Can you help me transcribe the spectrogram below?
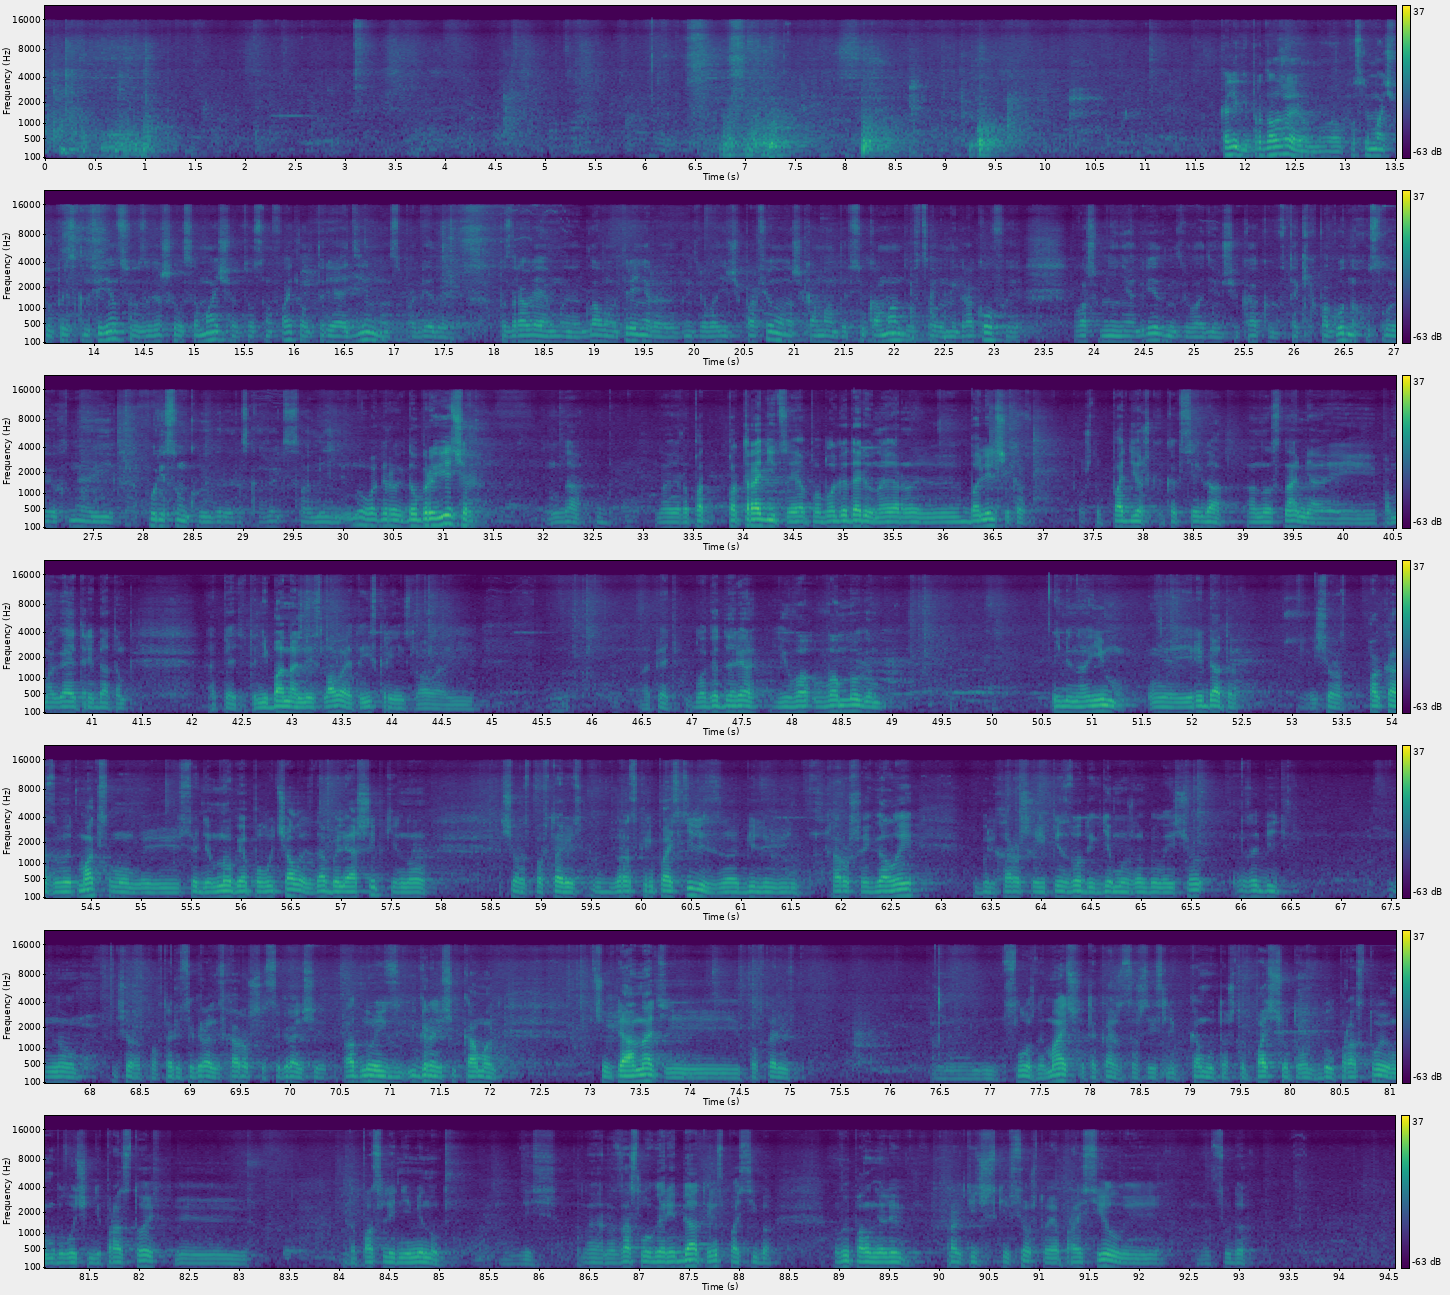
Коллеги, продолжаем после матча пресс-конференцию. Завершился матч. Тосно Факел 3-1 с победой. Поздравляем мы главного тренера Дмитрия Владимировича Парфенова, нашей команды, всю команду, в целом игроков. И ваше мнение о игре, Дмитрий Владимирович, как в таких погодных условиях, ну и по рисунку игры расскажите свое мнение. Ну, во-первых, добрый вечер. Да, наверное, по, по традиции я поблагодарю, наверное, болельщиков, потому что поддержка, как всегда, она с нами и помогает ребятам опять, это не банальные слова, это искренние слова. И опять, благодаря и во, во многом именно им и ребята еще раз показывают максимум. И сегодня многое получалось, да, были ошибки, но еще раз повторюсь, раскрепостились, забили хорошие голы, были хорошие эпизоды, где можно было еще забить. Но, еще раз повторюсь, играли с хорошей, сыграющей, одной из играющих команд в чемпионате. И, повторюсь, сложный матч. Это кажется, что если кому-то что по счету он был простой, он был очень непростой до последней минуты. Здесь, наверное, заслуга ребят, им спасибо. Выполнили практически все, что я просил, и отсюда,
